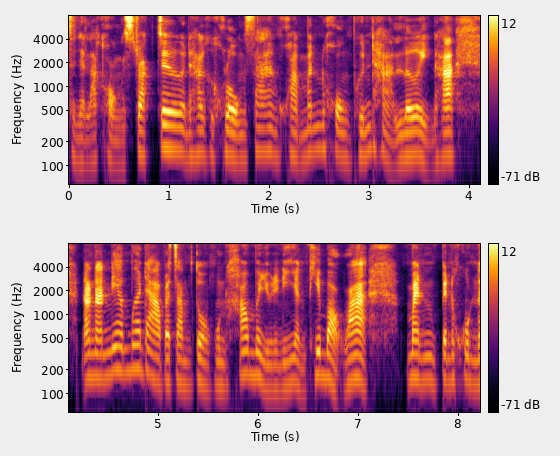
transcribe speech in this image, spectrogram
สัญลักษณ์ของ structure นะคะคือโครงสร้างความมั่นคงพื้นฐานเลยนะคะดังนั้นเนี่ยเมื่อดาวประจำตัวคุณเข้ามาอยู่ในนี้อย่างที่บอกว่ามันเป็นคุณ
